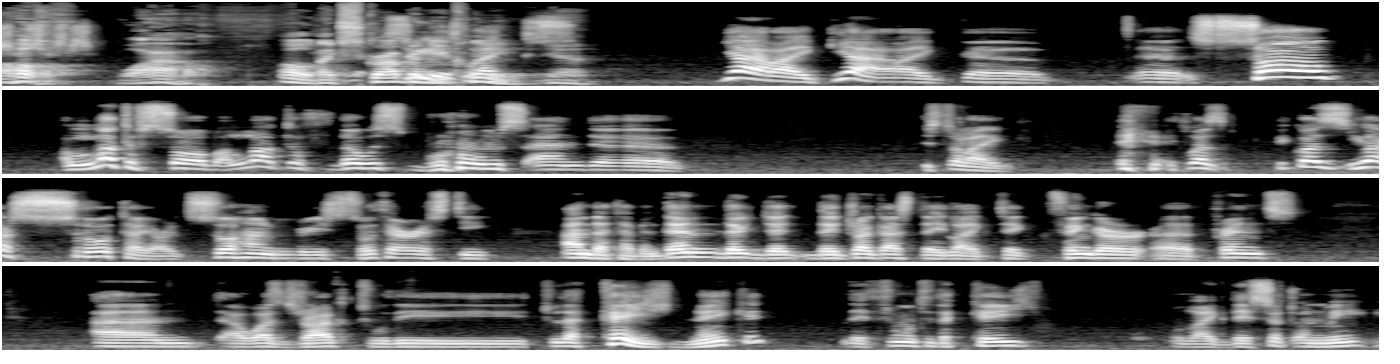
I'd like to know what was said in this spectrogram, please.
Oh wow! Oh, like scrubbing and clean. Like, yeah. Yeah, like yeah, like uh, uh, soap, a lot of soap, a lot of those brooms, and uh, it's like it was because you are so tired, so hungry, so thirsty, and that happened. Then they they, they drag us. They like take finger uh, prints, and I was dragged to the to the cage naked. They threw me to the cage, like they sit on me,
